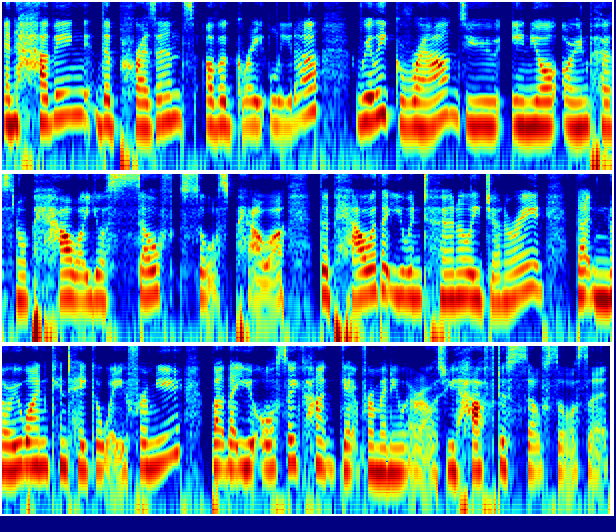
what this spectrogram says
And having the presence of a great leader really grounds you in your own personal power, your self sourced power, the power that you internally generate that no one can take away from you, but that you also can't get from anywhere else. You have to self source it.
